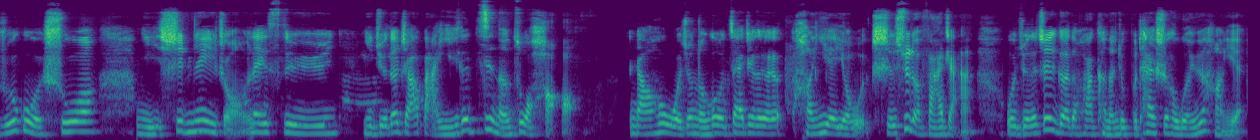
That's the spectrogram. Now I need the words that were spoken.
如果说你是那种类似于你觉得只要把一个技能做好，然后我就能够在这个行业有持续的发展，我觉得这个的话可能就不太适合文娱行业，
